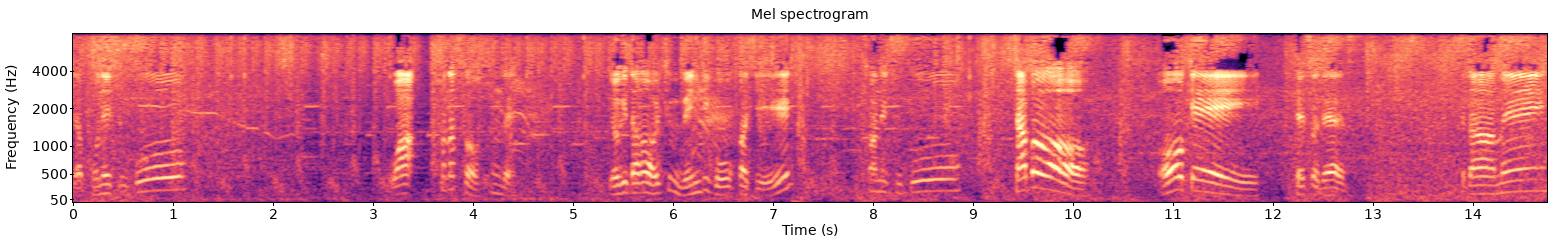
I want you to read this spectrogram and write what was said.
자 보내주고. 와 화났어 상대. 여기다가 얼티밋 웬디고까지. 소환해주고. 잡어! 오케이. 됐어 됐어. 그 다음에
